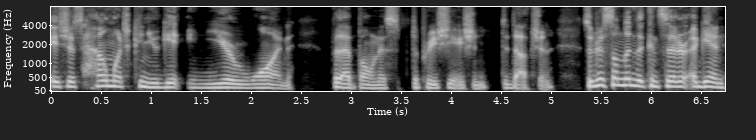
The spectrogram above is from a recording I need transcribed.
it's just how much can you get in year one for that bonus depreciation deduction. So just something to consider. Again,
